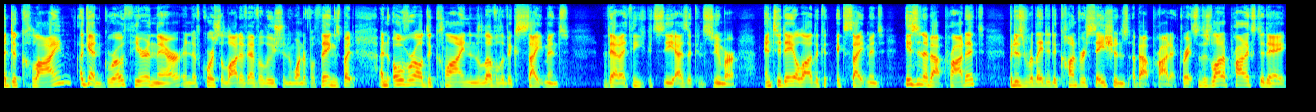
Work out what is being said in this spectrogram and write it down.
a decline again growth here and there and of course a lot of evolution and wonderful things but an overall decline in the level of excitement that i think you could see as a consumer and today a lot of the excitement isn't about product but is related to conversations about product right so there's a lot of products today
